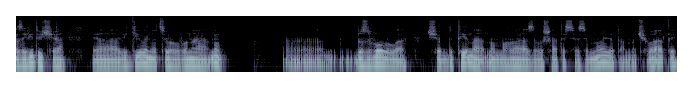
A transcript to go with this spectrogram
завідуюча е, відділення цього, вона ну, дозволила, щоб дитина ну, могла залишатися зі мною, там, ночувати.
